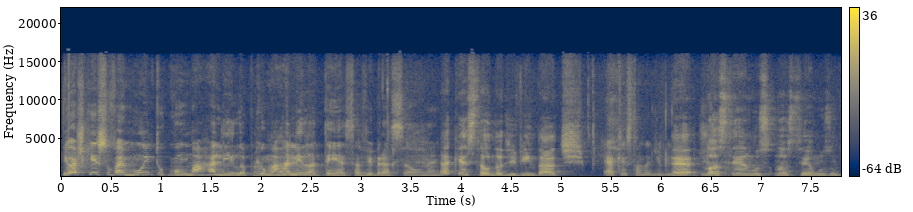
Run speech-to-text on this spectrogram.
E eu acho que isso vai muito com o Mahalila, porque o Mahalila tem essa vibração, né? É a questão da divindade. É a questão da divindade. É, nós temos, nós temos um,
